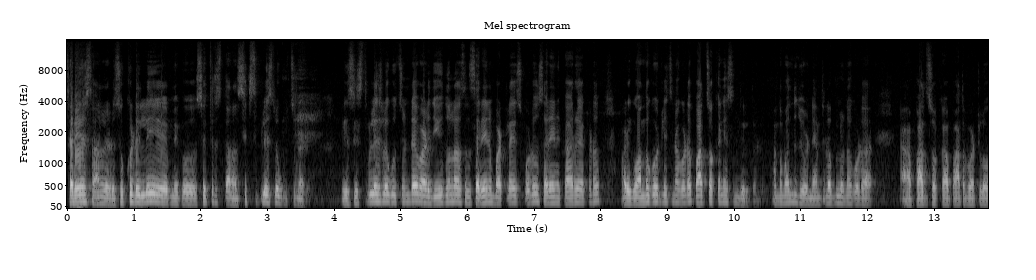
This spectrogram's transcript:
సరైన స్థానం లేడు. శుక్రుడు వెళ్ళి మీకు శత్రు స్థానం సిక్స్త్ ప్లేస్లో కూర్చున్నాడు. ఈ సిక్స్త్ ప్లేస్లో కూర్చుంటే వాడి జీవితంలో అసలు సరైన బట్టలు వేసుకోడు సరైన కారు ఎక్కడో వాడికి వంద కోట్లు ఇచ్చినా కూడా పాత చొక్కనేసి తిరుగుతాడు. కొంతమంది చూడండి ఎంత డబ్బులు ఉన్నా కూడా ఆ పాత చొక్క పాత బట్టలు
